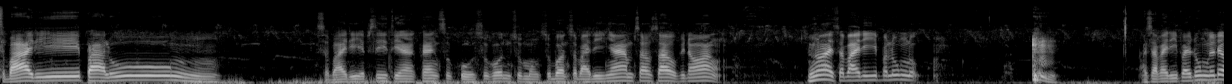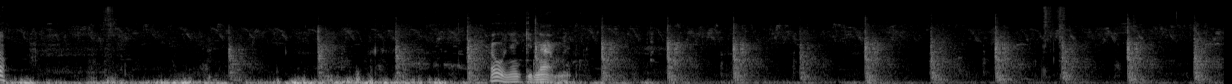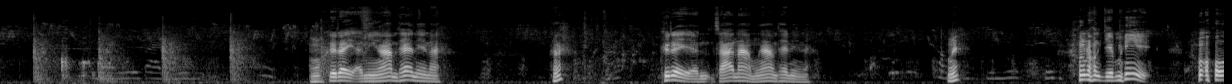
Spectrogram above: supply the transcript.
สบายดีป้าลุงสบายดีเอฟซีที่ฮักแพงสุขุสุคนสุมงสุบอลสบายดีย่ามเศร้าๆพี่น้องเฮ้ยสบายดีป้าลุงลูกอะสบายดีไปลุงเร็วๆเอ้ายังกินน้ำเลยอ๋อคือได้อันนี้งามแท้นี่นะ ฮะคือได้อันสาน้ำงามแท้นี่นะเฮ้ยน้องเจมมี่โอ้โห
